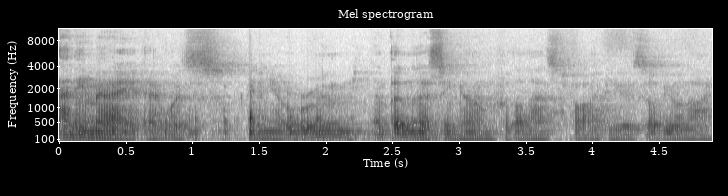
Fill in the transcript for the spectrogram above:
Annie made that was in your room at the nursing home for the last five years of your life.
